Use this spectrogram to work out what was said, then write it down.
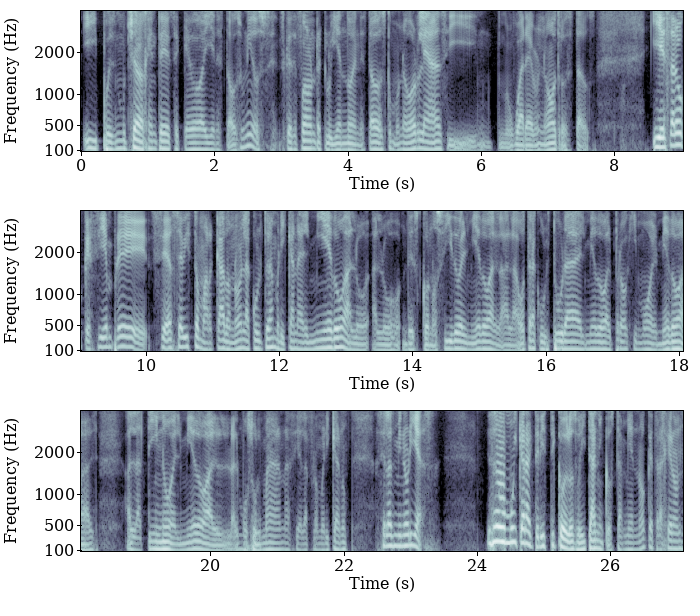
y pues mucha gente se quedó ahí en Estados Unidos. Es que se fueron recluyendo en estados como Nueva Orleans y whatever, ¿no? Otros estados. Y es algo que siempre se ha, visto marcado, ¿no? En la cultura americana, el miedo a lo, desconocido, el miedo a la, otra cultura, el miedo al prójimo, el miedo al, al latino, el miedo al, al musulmán, hacia el afroamericano, hacia las minorías. Es algo muy característico de los británicos también, ¿no? Que trajeron,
